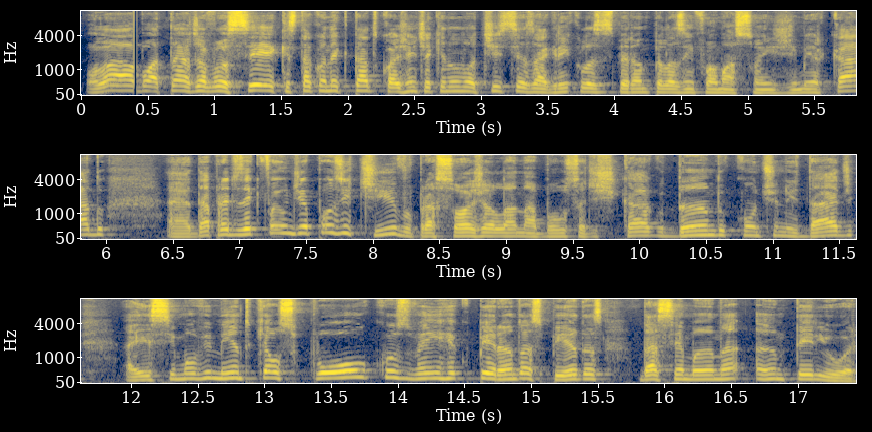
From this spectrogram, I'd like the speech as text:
Olá, boa tarde a você que está conectado com a gente aqui no Notícias Agrícolas, esperando pelas informações de mercado. É, dá para dizer que foi um dia positivo para a soja lá na Bolsa de Chicago, dando continuidade a esse movimento que aos poucos vem recuperando as perdas da semana anterior.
